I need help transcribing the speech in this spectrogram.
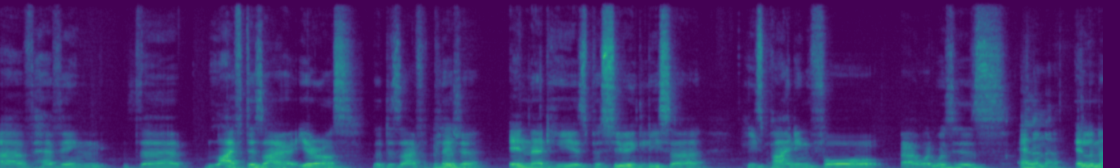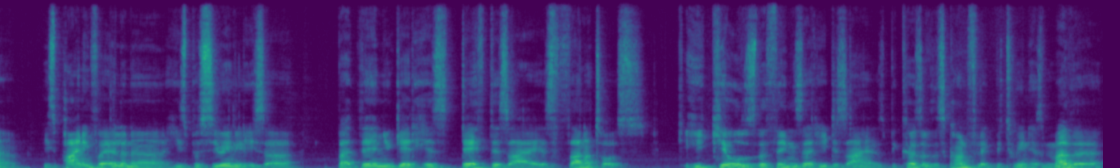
of having the life desire, eros, the desire for Mhm. pleasure, in that he is pursuing Lisa. He's pining for, uh, what was his? Elena. Eleanor. He's pining for Eleanor, he's pursuing Lisa, but then you get his death desire is Thanatos. He kills the things that he desires because of this conflict between his mother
